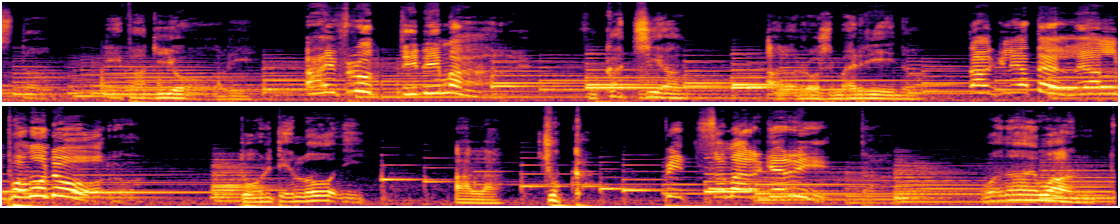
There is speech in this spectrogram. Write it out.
Pasta e fagioli, Ai frutti di mare, focaccia al rosmarino, tagliatelle al pomodoro, tortelloni alla ciucca. pizza margherita. What I want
